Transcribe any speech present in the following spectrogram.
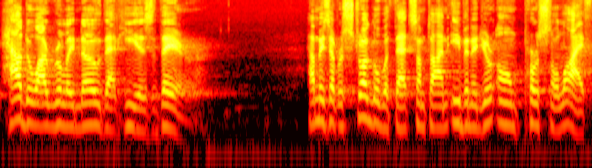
how do I really know that He is there? How many's ever struggled with that sometime, even in your own personal life?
